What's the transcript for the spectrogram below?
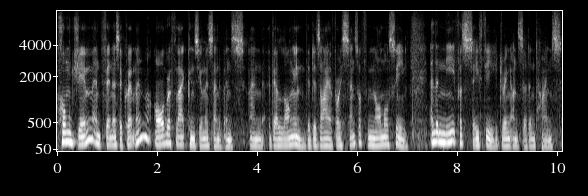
home gym and fitness equipment all reflect consumer sentiments and their longing, the desire for a sense of normalcy, and the need for safety during uncertain times.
